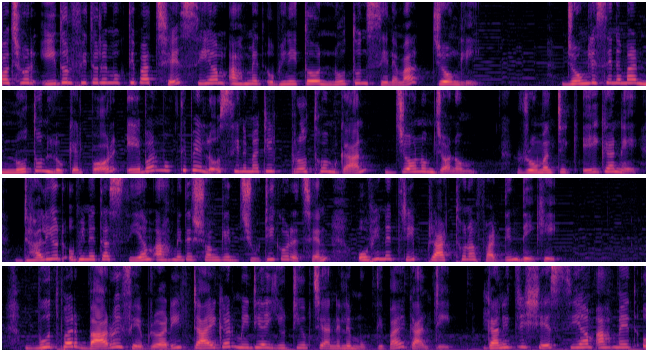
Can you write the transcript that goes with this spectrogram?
বছর ঈদ উল ফিতরে মুক্তি পাচ্ছে সিয়াম আহমেদ অভিনীত নতুন সিনেমা জঙ্গলি। জঙ্গলি সিনেমার নতুন লুকের পর এবার মুক্তি পেল সিনেমাটির প্রথম গান জনম জনম। রোমান্টিক এই গানে ঢালিউড অভিনেতা সিয়াম আহমেদের সঙ্গে জুটি করেছেন অভিনেত্রী প্রার্থনা ফারদিন দিঘি। বুধবার বারোই ফেব্রুয়ারি টাইগার মিডিয়া ইউটিউব চ্যানেলে মুক্তি পায় গানটি। গানের দৃশ্যে সিয়াম আহমেদ ও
